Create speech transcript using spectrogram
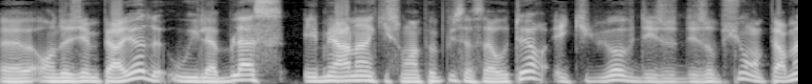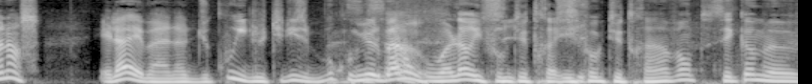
euh, en deuxième période, où il a Blas et Merlin qui sont un peu plus à sa hauteur et qui lui offrent des, des options en permanence. Et là, eh ben, du coup, il utilise beaucoup mieux le ballon. Ou alors il faut, Si- que, tu te, ré- il si- faut que tu te réinventes. C'est comme. euh,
